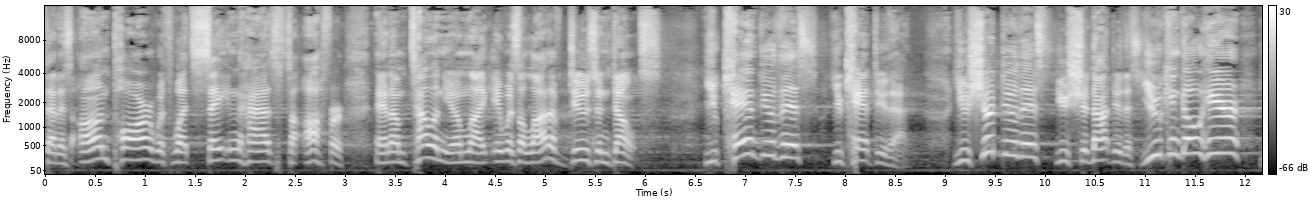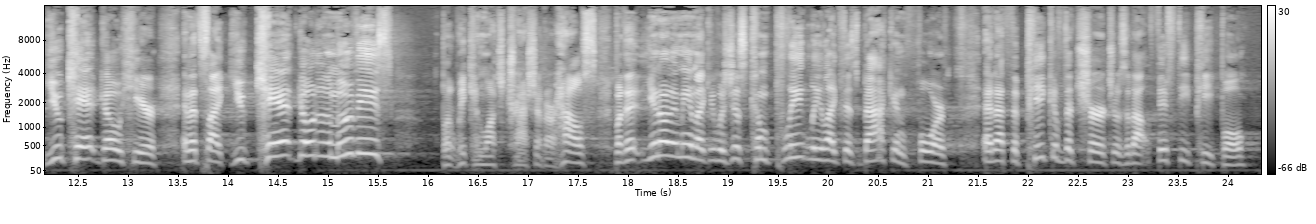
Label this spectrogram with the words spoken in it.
that is on par with what Satan has to offer. And I'm telling you, I'm like, it was a lot of do's and don'ts. You can't do this, you can't do that. You should do this, you should not do this. You can go here, you can't go here. And it's like, you can't go to the movies, but we can watch trash at our house. But it, you know what I mean? Like it was just completely like this back and forth. And at the peak of the church, it was about 50 people.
